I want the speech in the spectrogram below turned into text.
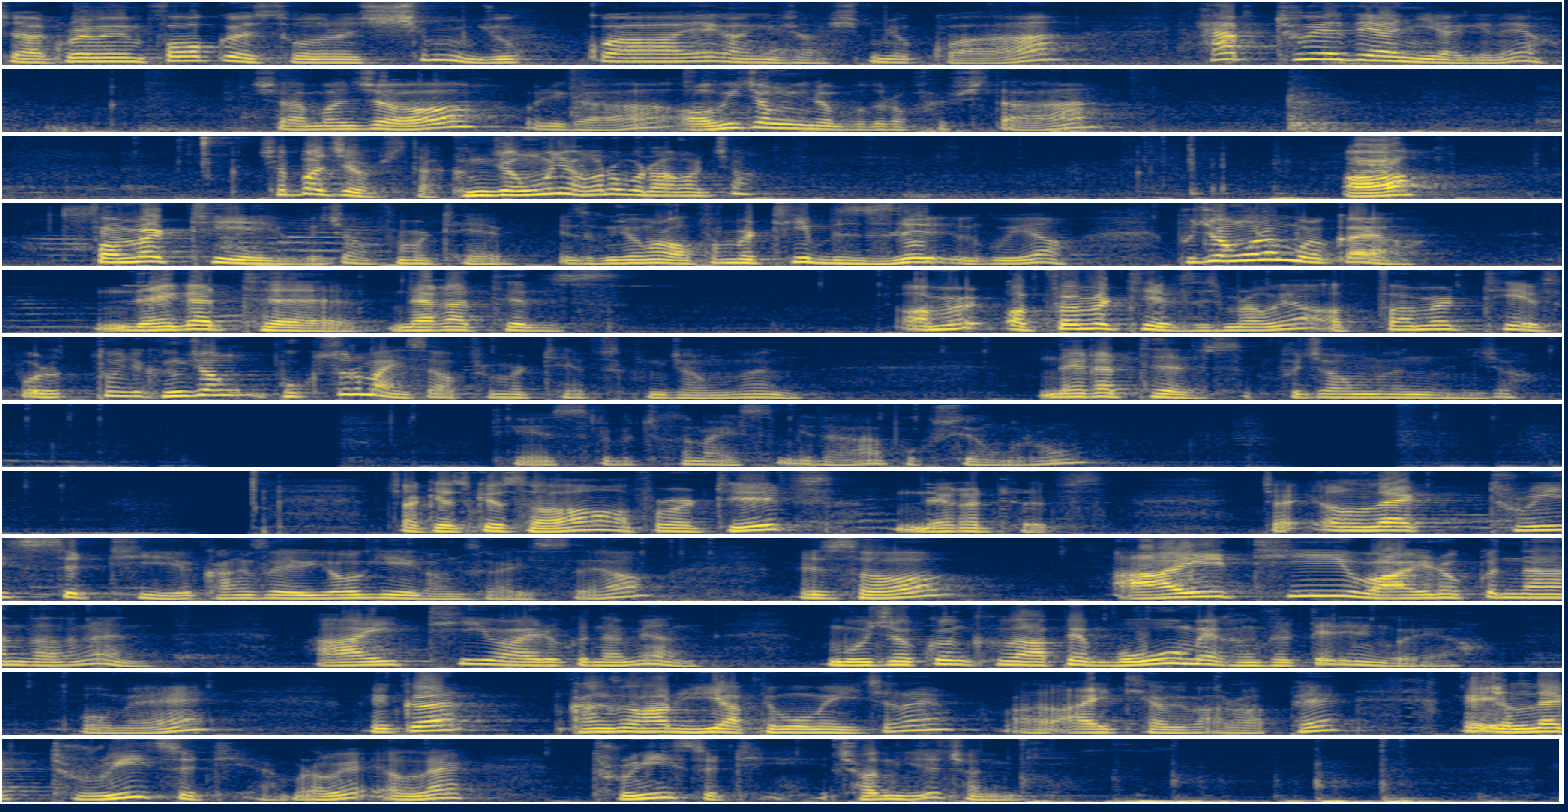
자, 그러면 focus 오늘은 16과의 강의죠. 16과. have to에 대한 이야기네요. 자, 먼저 우리가 어휘 정리를 보도록 합시다. 첫 번째 봅시다. 긍정문 영어로 뭐라고 했죠? affirmative죠. affirmative. 그래서 긍정문은 affirmative이고요. 부정문은 뭘까요? negative, negatives. affirm- affirmatives 뭐라고요? affirmatives. 보통 이제 긍정 복수로 많이 써요. affirmatives 긍정문. Negatives 부정문이죠. s를 붙여서 많이 씁니다. 복수형으로. 자, 계속해서 affirmatives, negatives. 자, electricity 강사 여기에 강사가 있어요. 그래서 ity로 끝나는 단어는 ity로 끝나면 무조건 그 앞에 모음의 강사를 때리는 거예요. 모음에. 그러니까 강사 바로 이 앞에 모음에 있잖아요. ity하고 바로 앞에. 그러니까 electricity야. 뭐라고요? Electricity. 전기죠, 전기.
